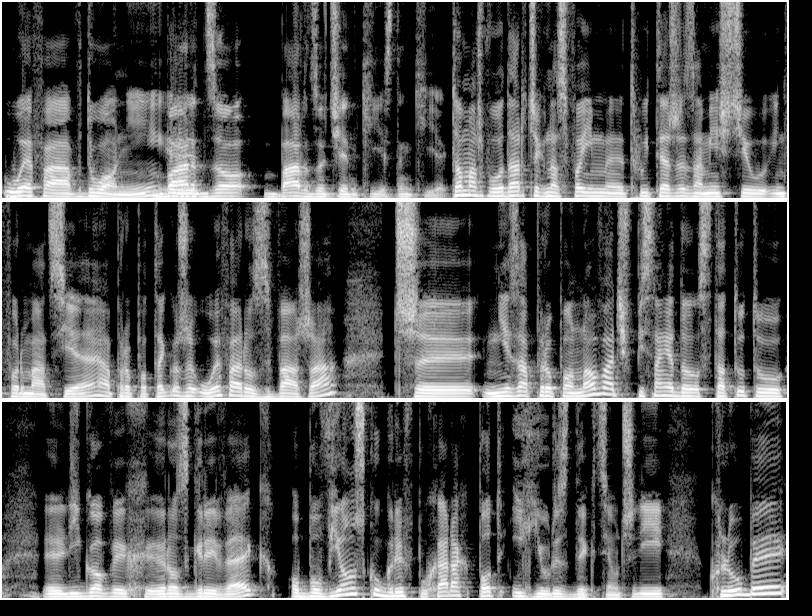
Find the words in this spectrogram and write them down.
UEFA w dłoni. Bardzo, bardzo cienki jest ten kijek. Tomasz Włodarczyk na swoim Twitterze zamieścił informację a propos tego, że UEFA rozważa, czy nie zaproponować wpisania do statutu ligowych rozgrywek obowiązku gry w pucharach pod ich jurysdykcją, czyli kluby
